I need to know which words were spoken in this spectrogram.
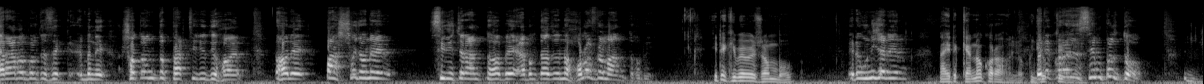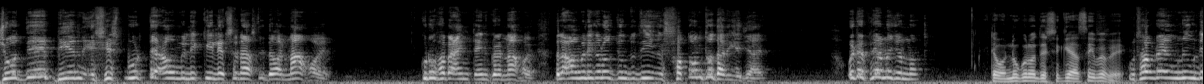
এরা আবার বলতেছে মানে স্বতন্ত্র প্রার্থী যদি হয় তাহলে পাঁচশো জনের সিগনেচার আনতে হবে এবং তার জন্য হলফনামা আনতে হবে। এটা কীভাবে সম্ভব? এটা উনি জানেন। না এটা কেন করা হলো? এটা করা? সিম্পল তো। যদি বিএন শেষ মুহূর্তে আওয়ামী লীগকে ইলেকশনে আসতে দেওয়া না হয় কোনোভাবে আইন টাইন করে না হয় তাহলে আওয়ামী লীগের লোকজন যদি স্বতন্ত্র দাঁড়িয়ে যায় ওইটা ফেরানোর জন্য। এটা অন্য কোনো দেশে কি আছে এইভাবে? কোথাও নেই উনি উনি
